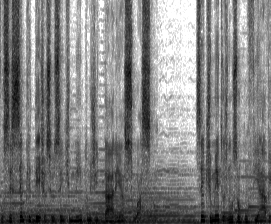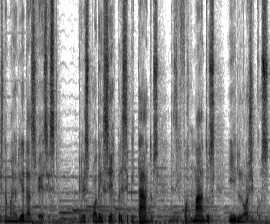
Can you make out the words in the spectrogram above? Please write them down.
você sempre deixa seus sentimentos ditarem a sua ação. Sentimentos não são confiáveis na maioria das vezes. Eles podem ser precipitados, desinformados e ilógicos.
